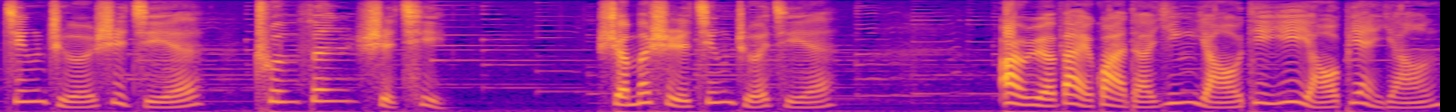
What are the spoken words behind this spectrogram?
惊蛰是节，春分是气。什么是惊蛰节？二月外卦的阴爻第一爻变阳，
